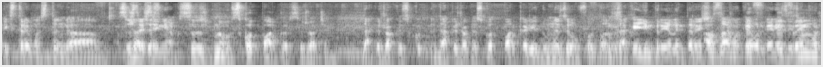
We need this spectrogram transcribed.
extremă stânga Să joace, Sesenion. să, nu, Scott Parker să joace. Dacă joacă, Sco- dacă joacă Scott Parker e Dumnezeu în fotbal. Dacă intră el în teren și A stai avut mă că pe, organizezi. pe vremuri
